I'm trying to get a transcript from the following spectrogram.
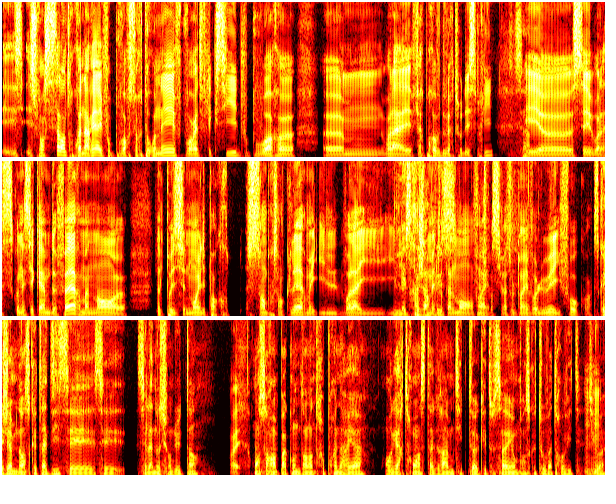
Et je pense que c'est ça l'entrepreneuriat. Il faut pouvoir se retourner, il faut pouvoir être flexible, il faut pouvoir euh, euh, voilà, faire preuve d'ouverture d'esprit. Et euh, c'est voilà, ce qu'on essaie quand même de faire. Maintenant, notre positionnement, il n'est pas encore 100% clair, mais il voilà, il, il, Il sera jamais totalement. En fait, Ouais. je pense qu'il va tout le temps évoluer. Il faut quoi. Ce que j'aime dans ce que tu as dit, c'est la notion du temps. Ouais. On s'en rend pas compte dans l'entrepreneuriat. On regarde trop Instagram, TikTok et tout ça et on pense que tout va trop vite. Tu Mhm. vois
